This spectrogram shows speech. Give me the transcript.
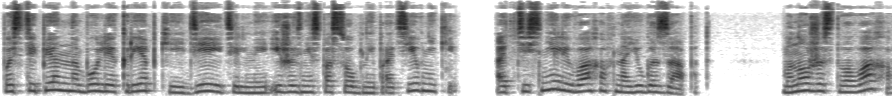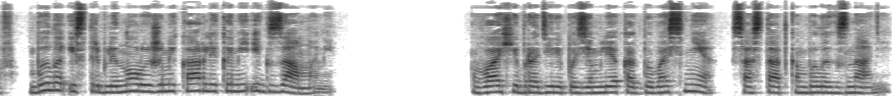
Постепенно более крепкие, деятельные и жизнеспособные противники оттеснили вахов на юго-запад. Множество вахов было истреблено рыжими карликами и гзаммами. Вахи бродили по земле как бы во сне с остатком былых знаний.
